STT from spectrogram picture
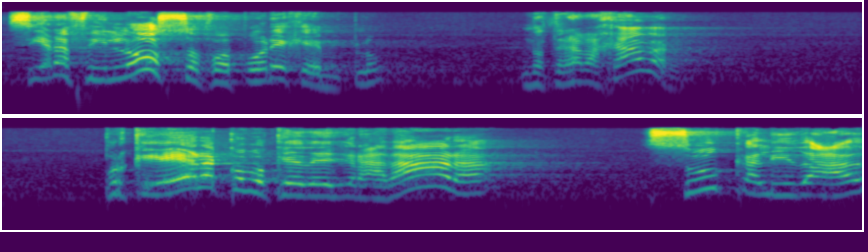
si era filósofo, por ejemplo, no trabajaban, porque era como que degradara su calidad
